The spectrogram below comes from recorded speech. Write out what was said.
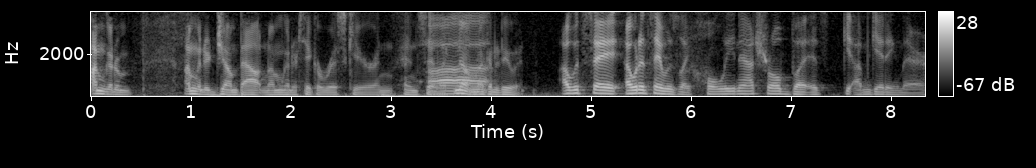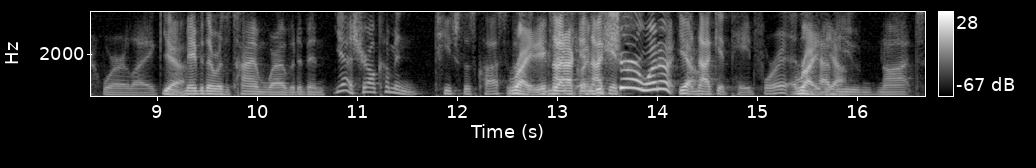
"I'm gonna, I'm gonna jump out and I'm gonna take a risk here and and say like, no, I'm Uh, not gonna do it." I would say I wouldn't say it was like wholly natural, but it's I'm getting there. Where like Yeah. maybe there was a time where I would have been yeah sure I'll come and teach this class and Right, and not- exactly. and not get- sure, why not? Yeah. and not get paid for it and Right, have yeah. you not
